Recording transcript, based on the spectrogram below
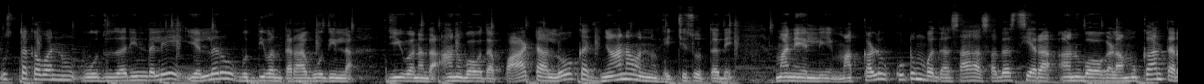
ಪುಸ್ತಕವನ್ನು ಓದುವುದರಿಂದಲೇ ಎಲ್ಲರೂ ಬುದ್ಧಿವಂತರಾಗುವುದಿಲ್ಲ. ಜೀವನದ ಅನುಭವದ ಪಾಠ ಲೋಕ ಜ್ಞಾನವನ್ನು ಹೆಚ್ಚಿಸುತ್ತದೆ. ಮನೆಯಲ್ಲಿ ಮಕ್ಕಳು, ಕುಟುಂಬದ ಸಹ ಸದಸ್ಯರ ಅನುಭವಗಳ ಮುಖಾಂತರ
